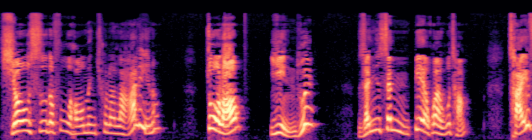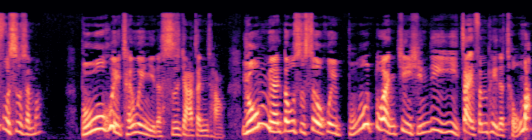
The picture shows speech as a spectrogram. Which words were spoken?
消失的富豪们去了哪里呢？坐牢、隐退，人生变幻无常。财富是什么？不会成为你的私家珍藏，永远都是社会不断进行利益再分配的筹码。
